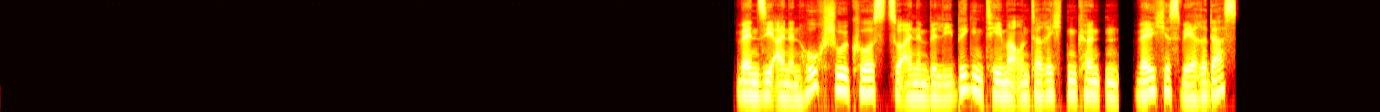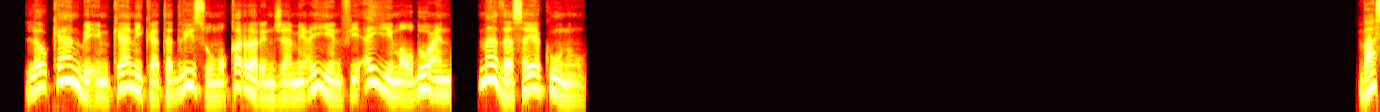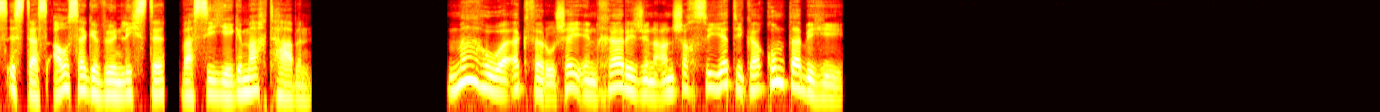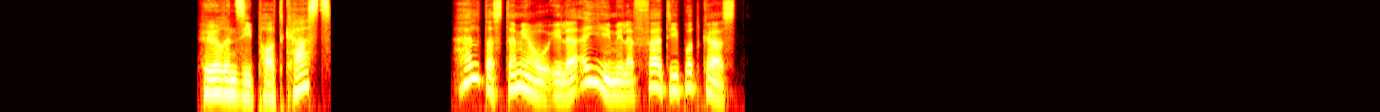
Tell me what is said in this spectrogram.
Wenn Sie einen Hochschulkurs zu einem beliebigen Thema unterrichten könnten, welches wäre das? لو كان بإمكانك تدريس مقرر جامعي في أي موضوع، ماذا سيكون؟ Was ist das Außergewöhnlichste, was Sie je gemacht haben? ما هو أكثر شيء خارج عن شخصيتك قمت به؟ Hören Sie Podcasts? هل تستمع إلى أي ملفات بودكاست؟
